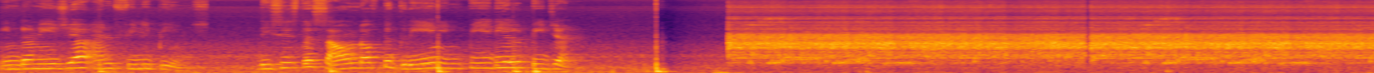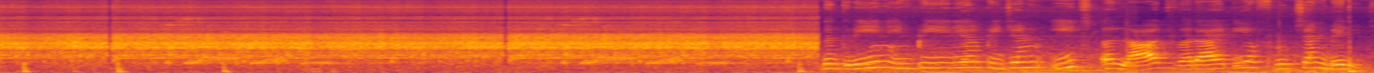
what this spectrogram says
Indonesia and Philippines. This is the sound of the green imperial pigeon. The green imperial pigeon eats a large variety of fruits and berries.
